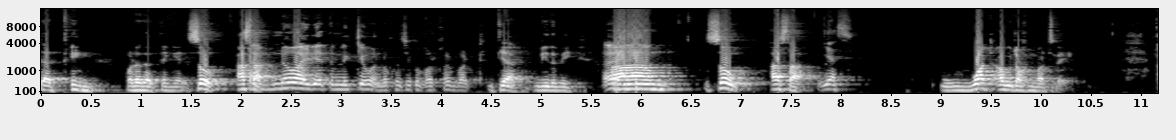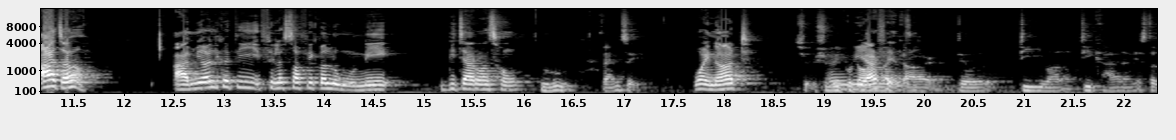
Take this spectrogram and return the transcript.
that thing whatever that thing is. So Asta. I have no idea तिमीले के भन्नु खोजेको भर्खर but yeah neither me. Um, so Asta. Yes. What are we talking about today? आज हामी अलिकति फिलोसफिकल हुने विचारमा छौँ फ्यान्सी वाइ नट should we put we on like our, the टीवाला टी खाएर यस्तो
